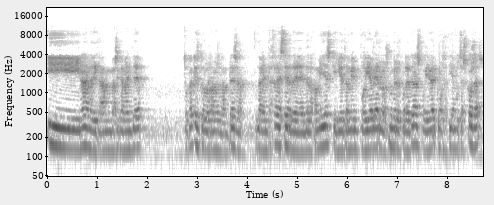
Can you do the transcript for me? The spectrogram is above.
Y nada, me dedicaban básicamente toca casi todos los ramos de la empresa. La ventaja de ser de, de la familia es que yo también podía ver los números por detrás, podía ver cómo se hacían muchas cosas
